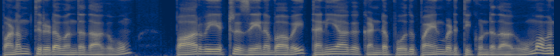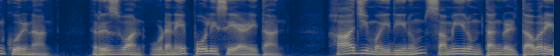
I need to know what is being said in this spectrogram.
பணம் திருட வந்ததாகவும் பார்வையற்று ஜேனபாவை தனியாக கண்டபோது பயன்படுத்திக் கொண்டதாகவும் அவன் கூறினான். ரிஸ்வான் உடனே போலீஸை அழைத்தான். ஹாஜி மொய்தீனும் சமீரும் தங்கள் தவறை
